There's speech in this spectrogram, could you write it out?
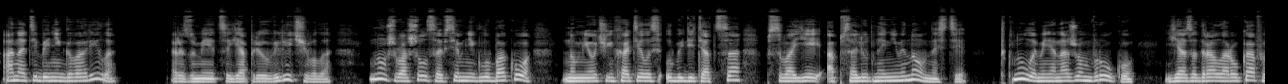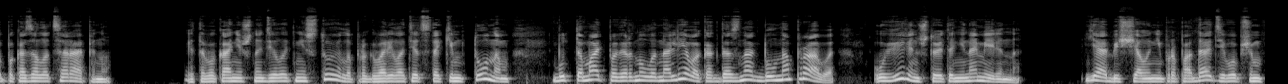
«Она тебе не говорила?» Разумеется, я преувеличивала. Нож вошел совсем не глубоко, но мне очень хотелось убедить отца в своей абсолютной невиновности. Ткнула меня ножом в руку. Я задрала рукав и показала царапину. «Этого, конечно, делать не стоило», — проговорил отец таким тоном, будто мать повернула налево, когда знак был направо. Уверен, что это не намеренно. Я обещала не пропадать и, в общем,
